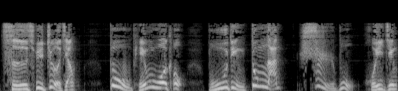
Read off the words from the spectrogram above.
此去浙江，不平倭寇，不定东南，誓不回京。”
